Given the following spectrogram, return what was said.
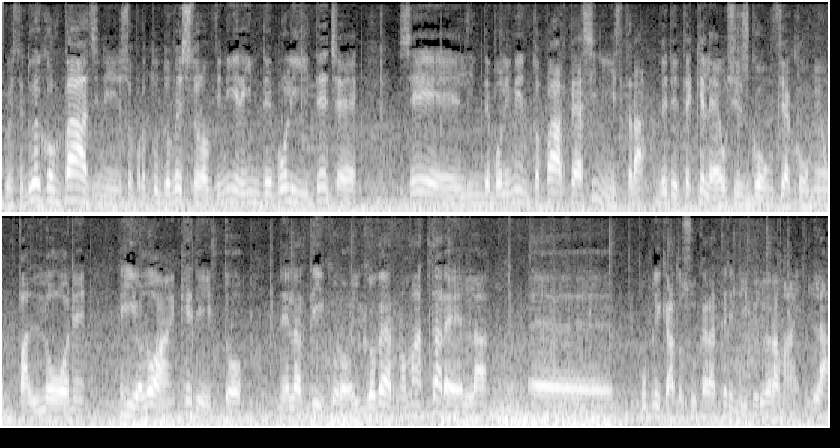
queste due compagini soprattutto dovessero venire indebolite, cioè se l'indebolimento parte a sinistra, vedete che l'EU si sgonfia come un pallone e io l'ho anche detto nell'articolo Il governo Mattarella eh, pubblicato su Caratteri Liberi oramai la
